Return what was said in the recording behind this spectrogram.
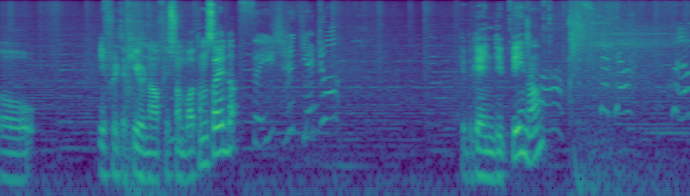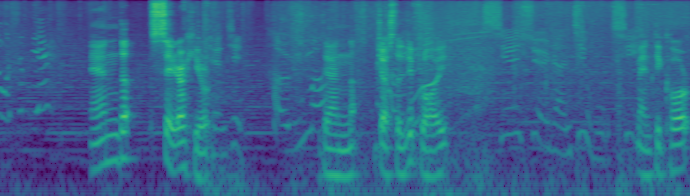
So, Ifrit here now is on bottom side. Keep getting DP now. And Saria here. Then just deploy Manticore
